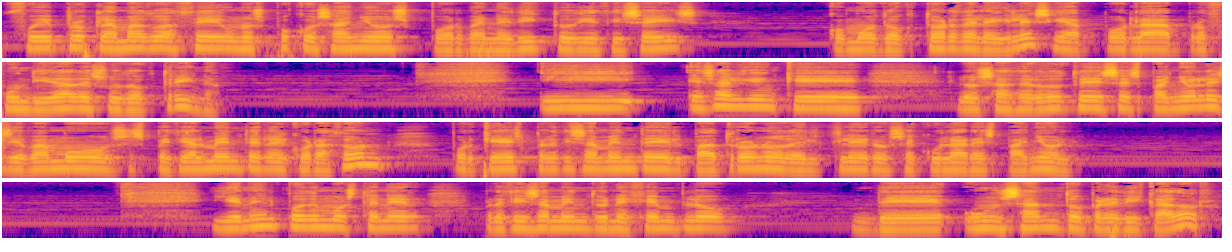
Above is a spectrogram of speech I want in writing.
fue proclamado hace unos pocos años por Benedicto XVI como doctor de la Iglesia por la profundidad de su doctrina. Y es alguien que los sacerdotes españoles llevamos especialmente en el corazón porque es precisamente el patrono del clero secular español. Y en él podemos tener precisamente un ejemplo de un santo predicador.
